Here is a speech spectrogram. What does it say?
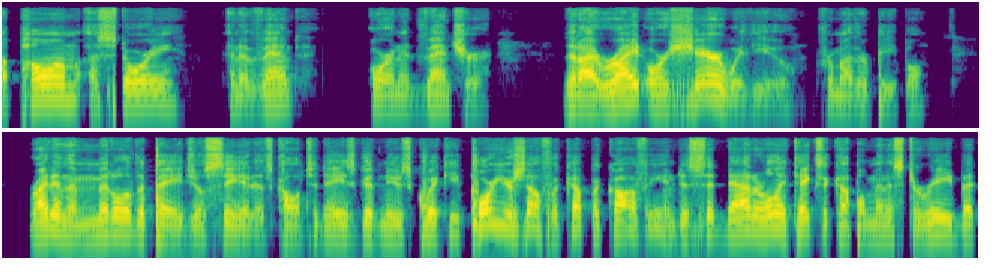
a poem, a story, an event, or an adventure that I write or share with you from other people. Right in the middle of the page, you'll see it. It's called Today's Good News Quickie. Pour yourself a cup of coffee and just sit down. It only takes a couple minutes to read, but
